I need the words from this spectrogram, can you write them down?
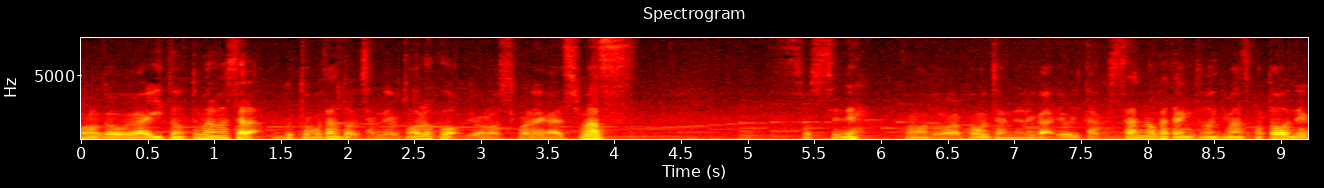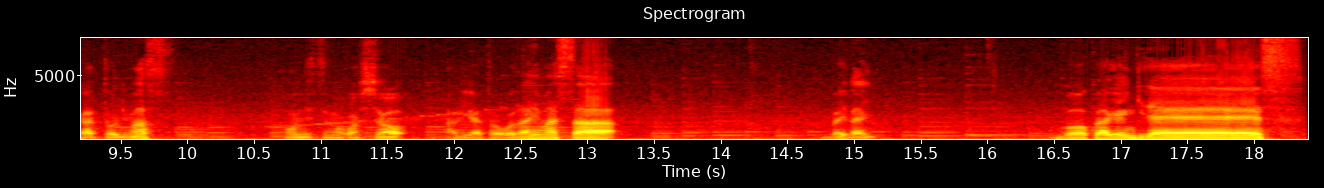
この動画がいいと思ってもらいましたら、グッドボタンとチャンネル登録をよろしくお願いします。そしてね、この動画、このチャンネルがよりたくさんの方に届きますことを願っております。本日もご視聴ありがとうございました。バイバイ。僕は元気です。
